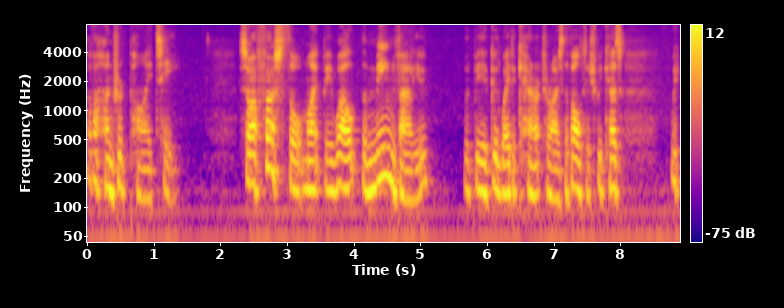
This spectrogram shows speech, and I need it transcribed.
of 100 pi t. So our first thought might be, well, the mean value would be a good way to characterize the voltage because we,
